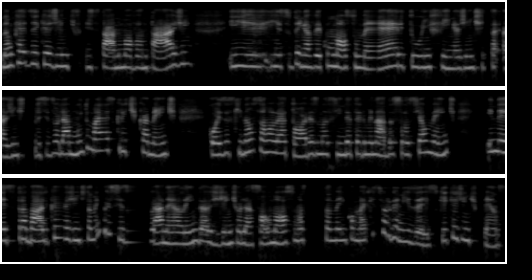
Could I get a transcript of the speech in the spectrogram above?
não quer dizer que a gente está numa vantagem e isso tem a ver com o nosso mérito, enfim, a gente, tá, a gente precisa olhar muito mais criticamente coisas que não são aleatórias, mas sim determinadas socialmente, e nesse trabalho que a gente também precisa olhar, né? Além da gente olhar só o nosso, mas também como é que se organiza isso, o que, que a gente pensa.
